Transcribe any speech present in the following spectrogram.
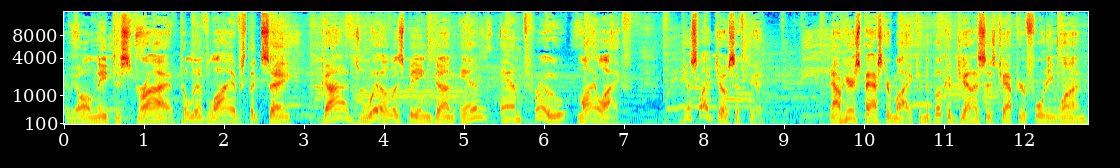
We all need to strive to live lives that say, God's will is being done in and through my life, just like Joseph did. Now, here's Pastor Mike in the book of Genesis, chapter 41,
